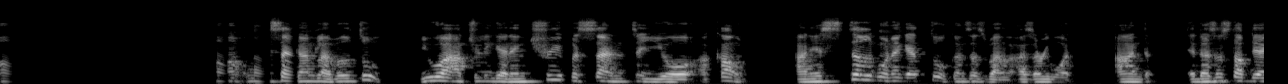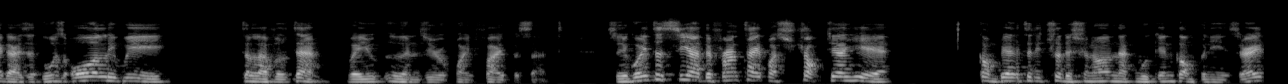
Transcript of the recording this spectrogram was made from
uh, second level too, you are actually getting 3% to your account. And you're still going to get tokens as well as a reward. And it doesn't stop there, guys. It goes all the way to level 10, where you earn 0.5%. So you're going to see a different type of structure here compared to the traditional networking companies, right?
